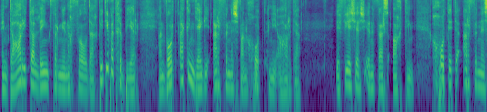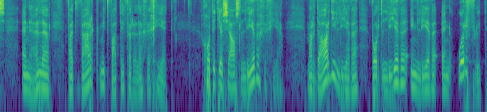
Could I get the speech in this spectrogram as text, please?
en daardie talent vermenigvuldig, weet jy wat gebeur? Dan word ek en jy die erfenis van God in die aarde. Efesiërs 1:18. God het 'n erfenis in hulle wat werk met wat hy vir hulle gegee het. God het jou selfs lewe gegee. Maar daardie lewe word lewe en lewe in oorvloed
